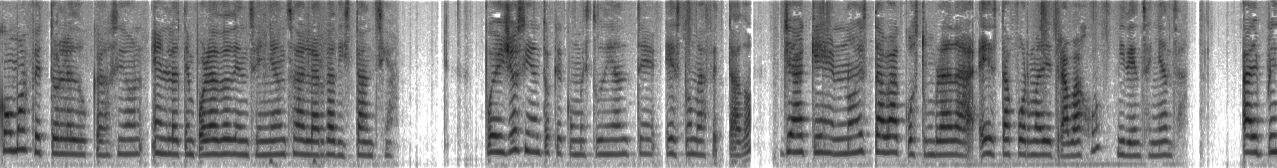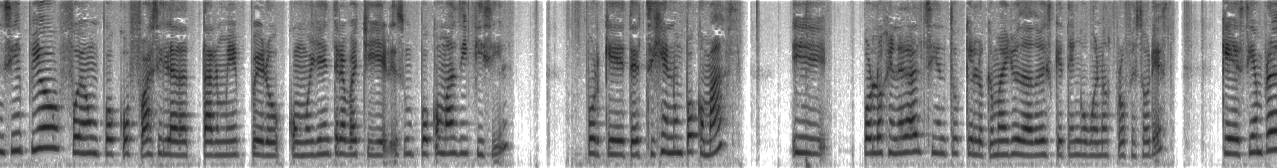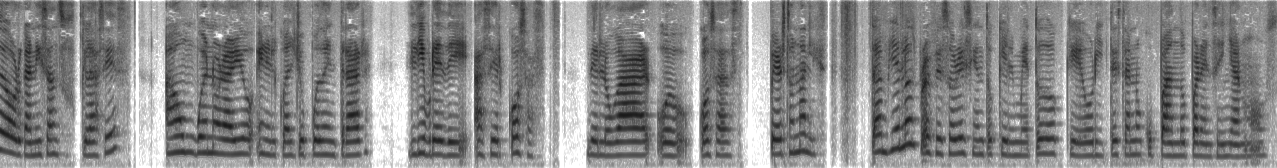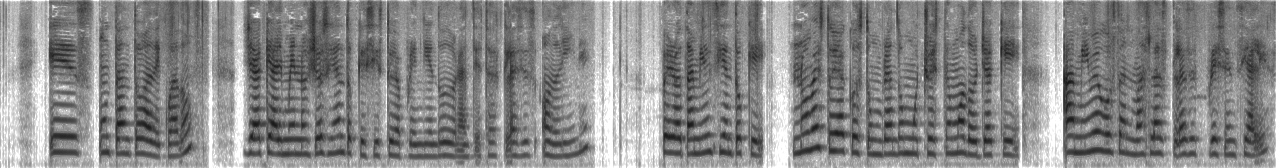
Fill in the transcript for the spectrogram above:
¿Cómo afectó la educación en la temporada de enseñanza a larga distancia? Pues yo siento que como estudiante esto me ha afectado, ya que no estaba acostumbrada a esta forma de trabajo ni de enseñanza. Al principio fue un poco fácil adaptarme, pero como ya entré a bachiller es un poco más difícil porque te exigen un poco más y por lo general siento que lo que me ha ayudado es que tengo buenos profesores que siempre organizan sus clases a un buen horario en el cual yo puedo entrar libre de hacer cosas del hogar o cosas personales. También los profesores siento que el método que ahorita están ocupando para enseñarnos es un tanto adecuado, ya que al menos yo siento que sí estoy aprendiendo durante estas clases online pero también siento que no me estoy acostumbrando mucho a este modo ya que a mí me gustan más las clases presenciales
